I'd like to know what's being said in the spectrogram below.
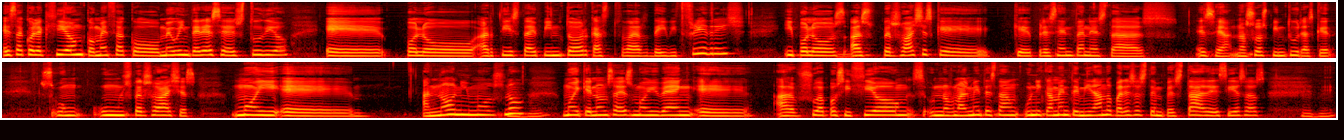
Esta colección comeza co meu interese e estudio eh, polo artista e pintor Caspar David Friedrich e polos as persoaxes que, que presentan estas ese, nas súas pinturas que son uns persoaxes moi eh, anónimos, non? Uh -huh. Moi que non sabes moi ben eh, a súa posición, normalmente están únicamente mirando para esas tempestades e esas, uh -huh.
